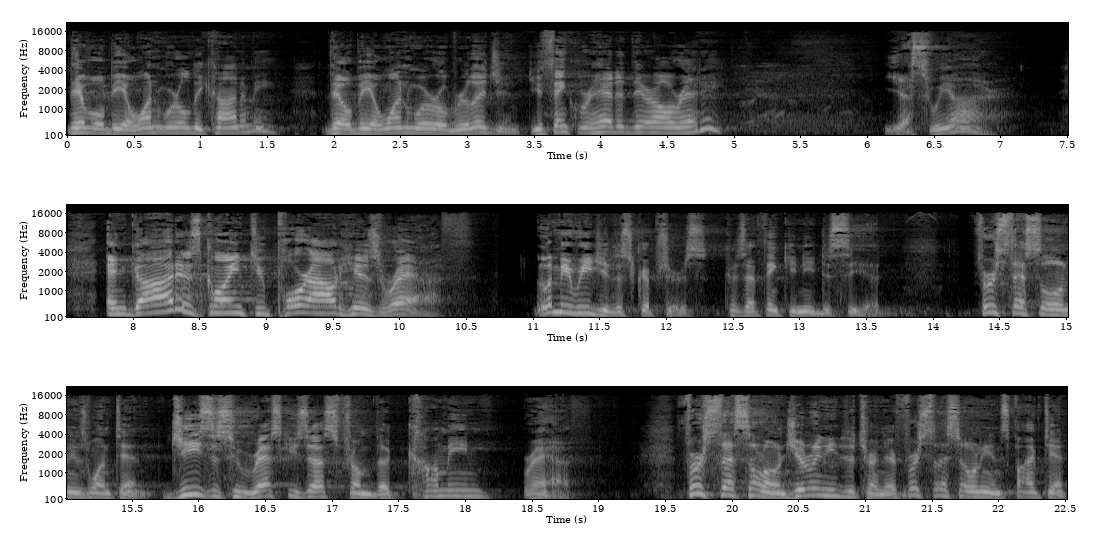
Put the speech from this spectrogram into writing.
There will be a one world economy. There'll be a one world religion. Do you think we're headed there already? Yes, we are. And God is going to pour out his wrath. Let me read you the scriptures because I think you need to see it. 1 Thessalonians 1:10. Jesus who rescues us from the coming wrath. 1 Thessalonians, you don't need to turn there. 1 Thessalonians 5:10.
